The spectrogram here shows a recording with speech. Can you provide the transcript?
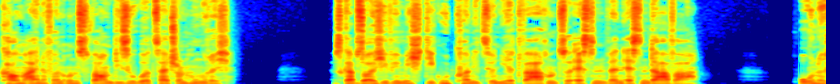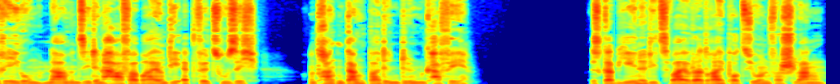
Kaum eine von uns war um diese Uhrzeit schon hungrig. Es gab solche wie mich, die gut konditioniert waren zu essen, wenn Essen da war. Ohne Regung nahmen sie den Haferbrei und die Äpfel zu sich und tranken dankbar den dünnen Kaffee. Es gab jene, die zwei oder drei Portionen verschlangen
